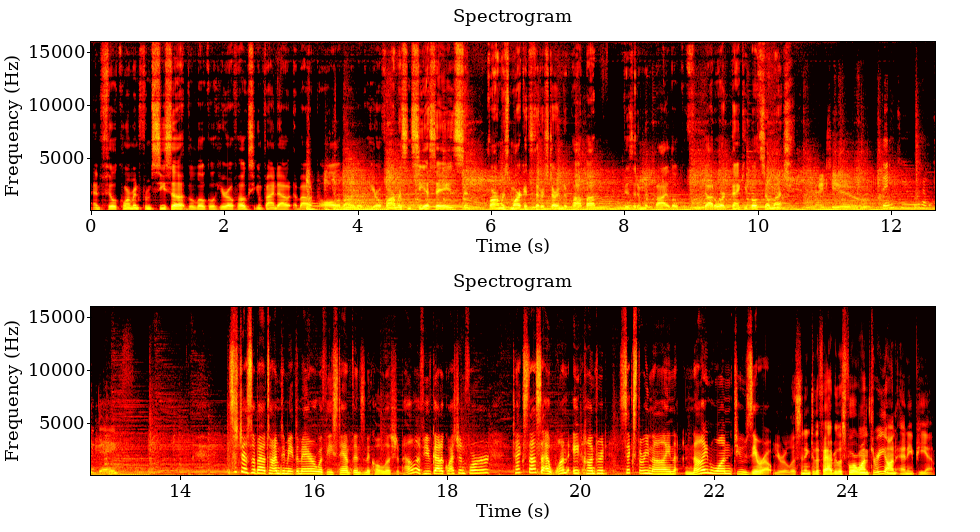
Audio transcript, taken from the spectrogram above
And Phil Korman from CISA, the local hero folks, you can find out about all of our local hero farmers and CSAs and farmers markets that are starting to pop up. Visit them at buylocalfood.org. Thank you both so much. Thank you. Thank you. Have a good day. It's just about time to meet the mayor with East Hampton's Nicole LaChapelle. If you've got a question for her, text us at 1 800 639 9120. You're listening to the Fabulous 413 on NEPM.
